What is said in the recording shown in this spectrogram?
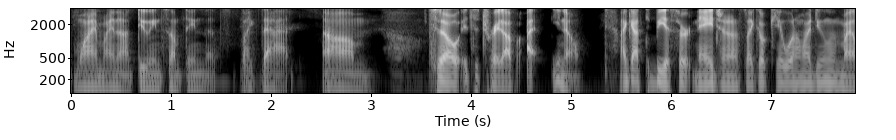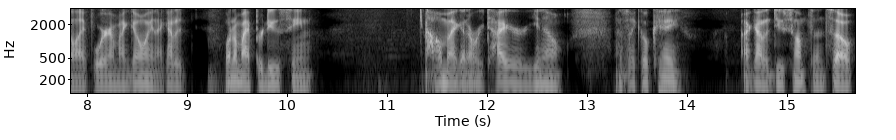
why am I not doing something that's like that?" Um, so it's a trade off. I, you know, I got to be a certain age and I was like, "Okay, what am I doing with my life? Where am I going? I got to. What am I producing? How am I going to retire? You know?" I was like, "Okay, I got to do something." So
